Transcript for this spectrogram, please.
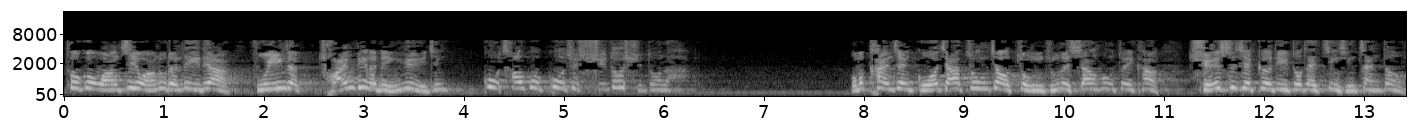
透过网际网络的力量，福音的传遍的领域已经过超过过去许多许多了。我们看见国家、宗教、种族的相互对抗，全世界各地都在进行战斗。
